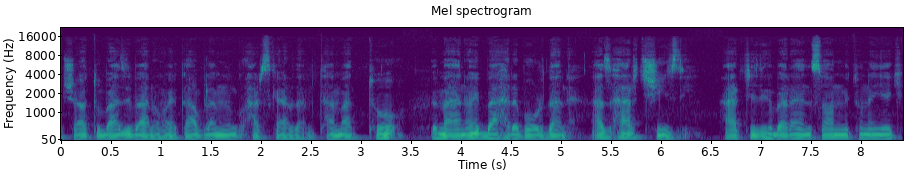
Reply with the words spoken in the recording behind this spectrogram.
شاید تو بعضی برنامه های قبلم اینو کردم. تمتع به معنای بهره بردنه. از هر چیزی. هر چیزی که برای انسان می‌تونه یک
